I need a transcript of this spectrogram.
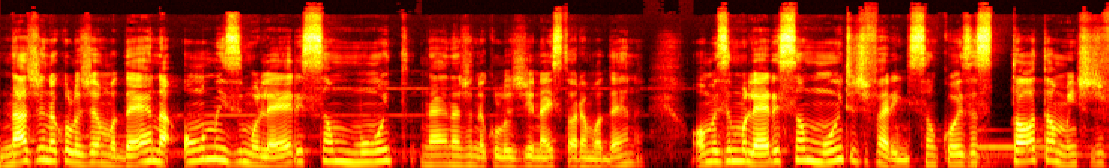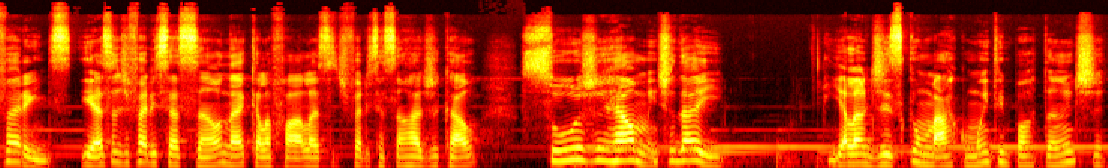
Na ginecologia moderna, homens e mulheres são muito, né, na ginecologia, na história moderna, homens e mulheres são muito diferentes, são coisas totalmente diferentes. E essa diferenciação, né, que ela fala, essa diferenciação radical, surge realmente daí. E ela diz que um marco muito importante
